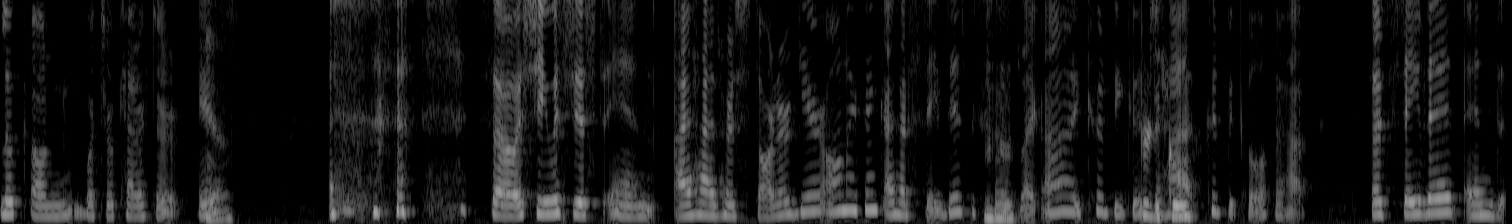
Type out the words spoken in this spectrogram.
look on what your character is. Yeah. so she was just in. I had her starter gear on. I think I had saved it because I Mhm. was like, ah, it could be good to cool. have. Could be cool to have. So I saved it, and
